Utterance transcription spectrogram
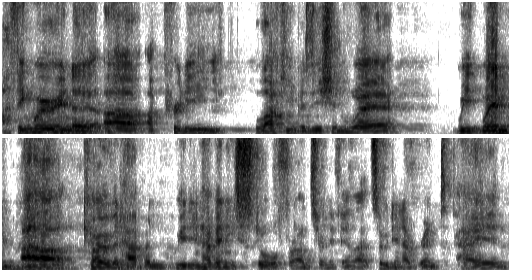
I think we're in a uh, a pretty lucky position where we when uh, COVID happened, we didn't have any storefronts or anything like that, so we didn't have rent to pay, and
